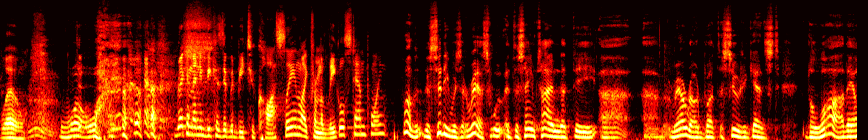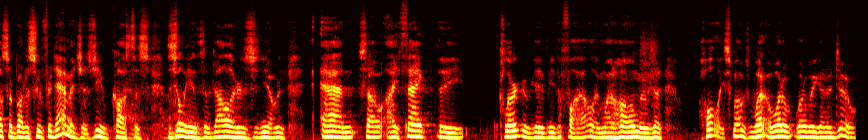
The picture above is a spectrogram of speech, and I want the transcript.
Whoa. Whoa. Recommending because it would be too costly, and like from a legal standpoint? Well, the, the city was at risk at the same time that the uh, uh, railroad brought the suit against the law. They also brought a suit for damages. You've cost us zillions of dollars, you know. And so I thanked the clerk who gave me the file and went home and said, "Holy smokes! What what are, what are we going to do?"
